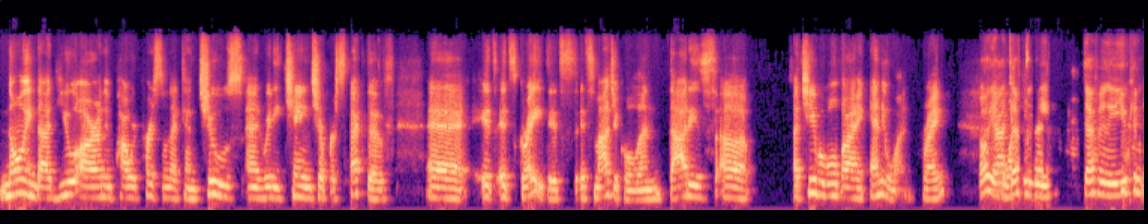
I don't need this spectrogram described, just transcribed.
knowing that you are an empowered person that can choose and really change your perspective uh, it's it's great. It's it's magical and that is uh, achievable by anyone right? Oh yeah definitely. Definitely. You can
